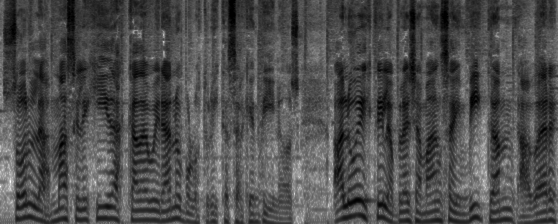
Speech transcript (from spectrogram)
son las más elegidas cada verano por los turistas argentinos. Al oeste, la playa Mansa invita a ver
